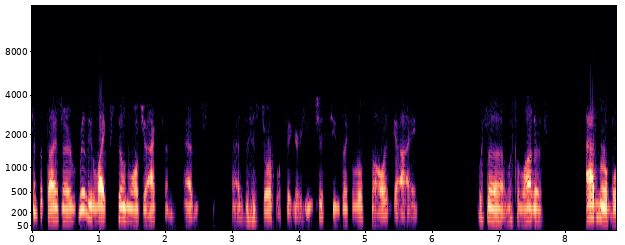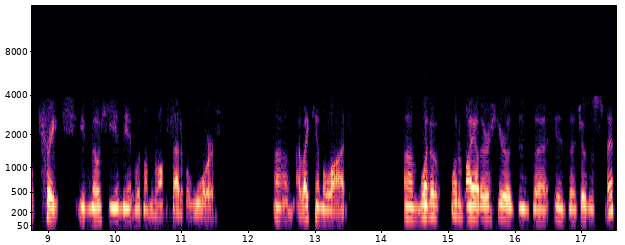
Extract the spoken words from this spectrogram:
sympathizer, I really like Stonewall Jackson as as a historical figure. He just seems like a real solid guy with a with a lot of admirable traits, even though he in the end was on the wrong side of a war. Um, I like him a lot. Um, one of one of my other heroes is uh, is uh, Joseph Smith,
